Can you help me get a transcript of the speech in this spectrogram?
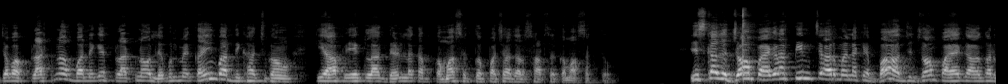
जब आप प्लेटिनम बनेंगे प्लेटिनम लेवल में कई बार दिखा चुका हूँ कि आप एक लाख, डेढ़ लाख आप कमा सकते हो, पचास हज़ार, साठ से कमा सकते हो। इसका जो जंप आएगा ना, तीन चार महीने के बाद जो जंप आएगा, अगर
